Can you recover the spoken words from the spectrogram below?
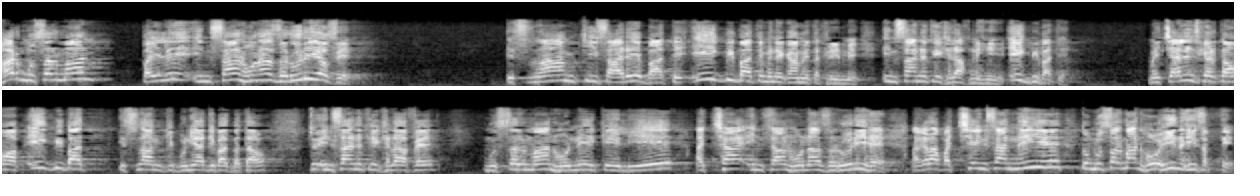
ہر مسلمان پہلے انسان ہونا ضروری ہے اسے۔ اسلام کی سارے باتیں ایک بھی باتیں میں نے کہا میں تقریر میں، انسانیت کے خلاف نہیں ہے ایک بھی باتیں۔ میں چیلنج کرتا ہوں، آپ ایک بھی بات، اسلام کی بنیادی بات بتاؤ جو انسانیت کے خلاف ہے۔ مسلمان ہونے کے لیے اچھا انسان ہونا ضروری ہے۔ اگر آپ اچھے انسان نہیں ہیں تو مسلمان ہو ہی نہیں سکتے۔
